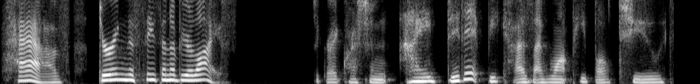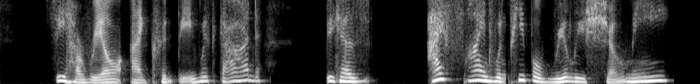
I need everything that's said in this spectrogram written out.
have during the season of your life? It's a great question. I did it because I want people to see how real I could be with God. Because I find when people really show me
